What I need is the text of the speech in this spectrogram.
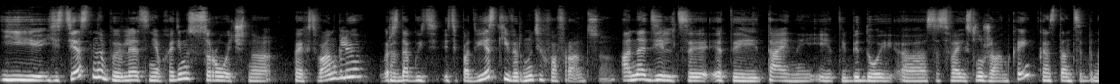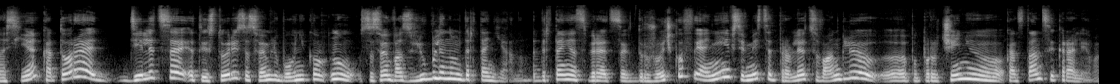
И, естественно, появляется необходимость срочно поехать в Англию, раздобыть эти подвески и вернуть их во Францию. Она делится этой тайной и этой бедой э, со своей служанкой Констанцией Бонасье, которая делится этой историей со своим любовником, ну, со своим возлюбленным Д'Артаньяном. Д'Артаньян собирает своих дружочков, и они все вместе отправляются в Англию э, по поручению Констанции Королевы.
